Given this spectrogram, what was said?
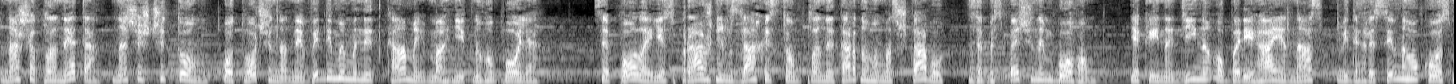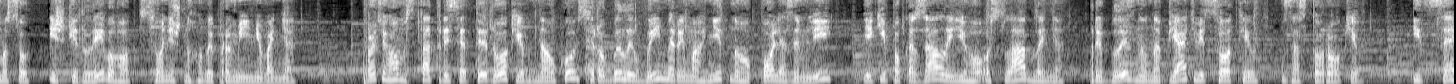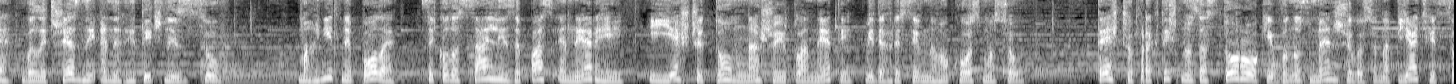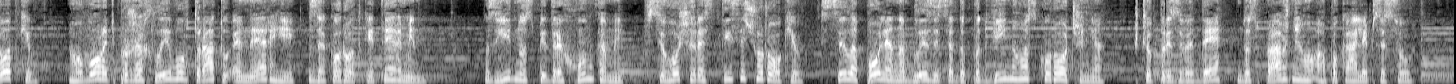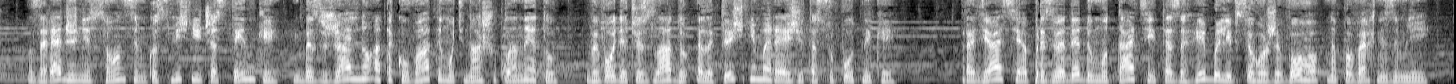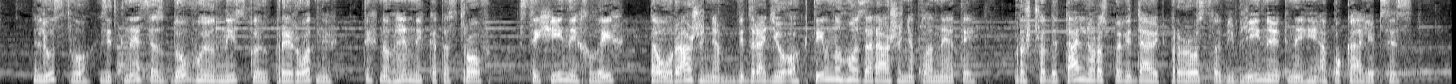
Наша планета, наче щитом, оточена невидимими нитками магнітного поля. Це поле є справжнім захистом планетарного масштабу, забезпеченим Богом, який надійно оберігає нас від агресивного космосу і шкідливого сонячного випромінювання. Протягом 130 років науковці робили виміри магнітного поля Землі, які показали його ослаблення приблизно на 5% за 100 років. І це величезний енергетичний зсув. Магнітне поле це колосальний запас енергії і є щитом нашої планети від агресивного космосу. Те, що практично за 100 років воно зменшилося на 5%, говорить про жахливу втрату енергії за короткий термін. Згідно з підрахунками, всього через тисячу років сила поля наблизиться до подвійного скорочення, що призведе до справжнього апокаліпсису. Заряджені сонцем космічні частинки безжально атакуватимуть нашу планету, виводячи з ладу електричні мережі та супутники. Радіація призведе до мутацій та загибелі всього живого на поверхні Землі. Людство зіткнеться з довгою низкою природних, техногенних катастроф, стихійних лих та ураженням від радіоактивного зараження планети, про що детально розповідають пророцтва біблійної книги Апокаліпсис.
